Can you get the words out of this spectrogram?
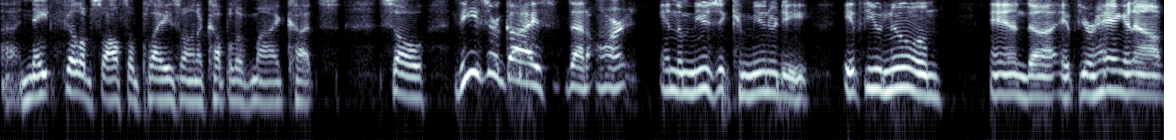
uh, nate phillips also plays on a couple of my cuts so these are guys that aren't in the music community if you knew them and uh, if you're hanging out,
